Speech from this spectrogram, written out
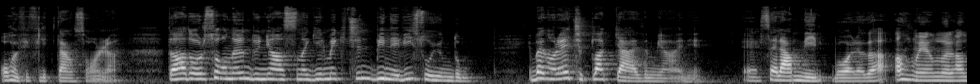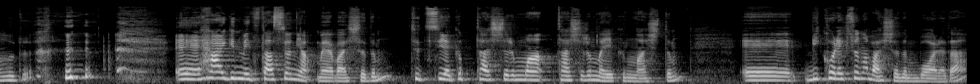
o hafiflikten sonra. Daha doğrusu onların dünyasına girmek için bir nevi soyundum. Ben oraya çıplak geldim yani. E, selam değil bu arada. Anlayanlar anladı. e, her gün meditasyon yapmaya başladım. Tütsü yakıp taşlarıma, taşlarımla yakınlaştım. Ee, bir koleksiyona başladım bu arada.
